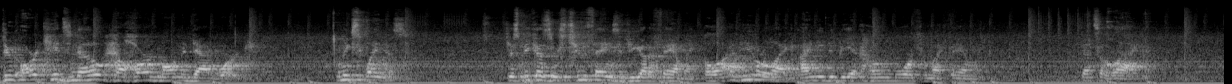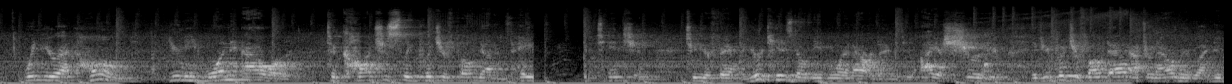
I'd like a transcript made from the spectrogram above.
Dude, our kids know how hard mom and dad work. Let me explain this. Just because there's two things if you got a family. A lot of you are like, I need to be at home more for my family. That's a lie. When you're at home, you need one hour to consciously put your phone down and pay attention to your family. Your kids don't need more than an hour a day with you. I assure you. If you put your phone down after an hour, they're like, dude,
